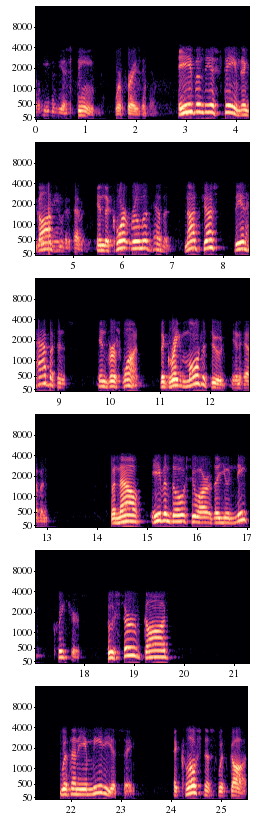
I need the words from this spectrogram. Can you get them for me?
So even the esteemed were praising him. Even the esteemed in God's Esteemed of heaven. in the courtroom of heaven, not just the inhabitants in verse 1, the great multitude in heaven, but now even those who are the unique creatures who serve God with an immediacy, a closeness with God.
